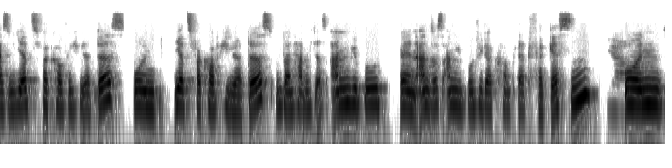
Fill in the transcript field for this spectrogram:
also jetzt verkaufe ich wieder das und jetzt verkaufe ich wieder das und dann habe ich das Angebot, äh, ein anderes Angebot wieder komplett vergessen ja. und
